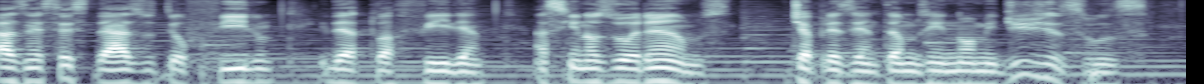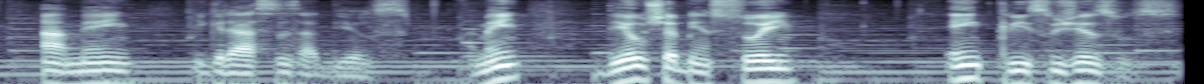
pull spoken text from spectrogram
as necessidades do teu filho e da tua filha. Assim nós oramos, te apresentamos em nome de Jesus. Amém e graças a Deus. Amém? Deus te abençoe em Cristo Jesus.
